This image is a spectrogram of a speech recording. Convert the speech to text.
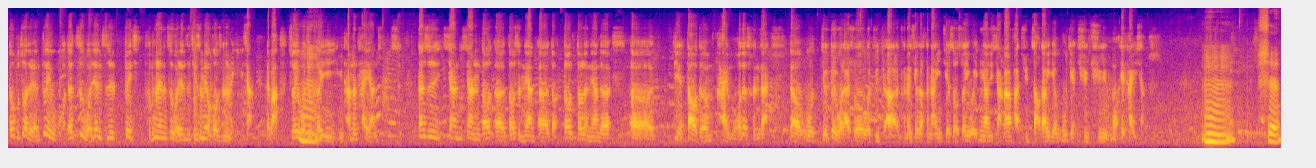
都不做的人，对我的自我认知，对普通人的自我认知，其实没有构成什么影响，对吧？所以我就可以与他们太阳直视。但是像像都呃都是那样呃都都都是那样的呃点道德楷模的存在，呃我就对我来说，我就呃可能觉得很难以接受，所以我一定要去想办法去找到一点污点去去抹黑他一下。嗯。是，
